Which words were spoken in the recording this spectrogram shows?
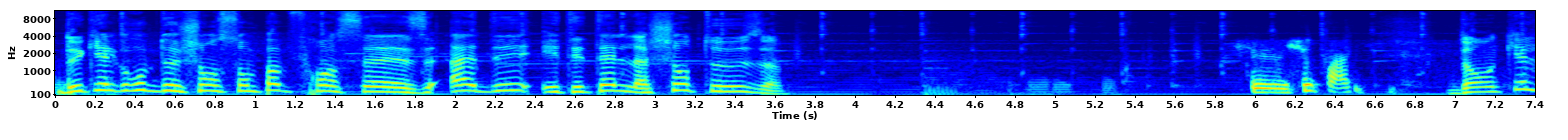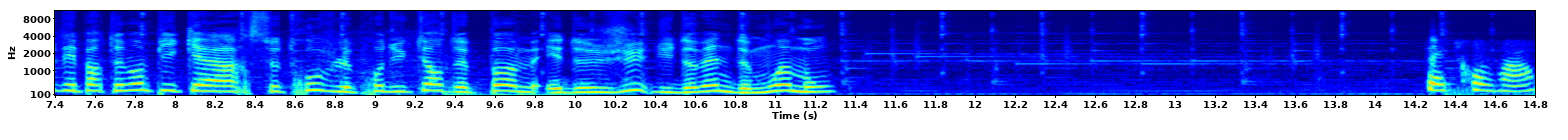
De quel groupe de chansons pop françaises AD était-elle la chanteuse? Je, je passe. Dans quel département Picard se trouve le producteur de pommes et de jus du domaine de Moimont? 80.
